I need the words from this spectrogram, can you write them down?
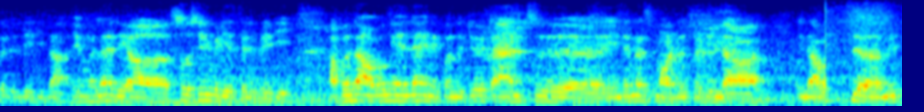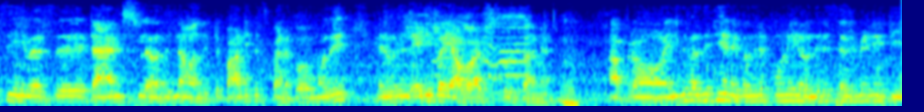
செலிபிரிட்டி தான் இவங்கெல்லாம் மீடியா செலிபிரிட்டி அப்போ வந்து அவங்க எல்லாம் எனக்கு வந்துட்டு டான்ஸ் இன்டர்நெட் மாடல் சொல்லிட்டு இந்த இந்த மிஸ் யூனிவர்ஸ் டான்ஸில் வந்து நான் வந்துட்டு பார்ட்டிசிபேட் பண்ண போகும்போது எனக்கு வந்து லேடி பை அவார்ட்ஸ் கொடுத்தாங்க. அப்புறம் இது வந்துட்டு எனக்கு வந்துட்டு புனேல வந்துட்டு செலிபிரிட்டி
